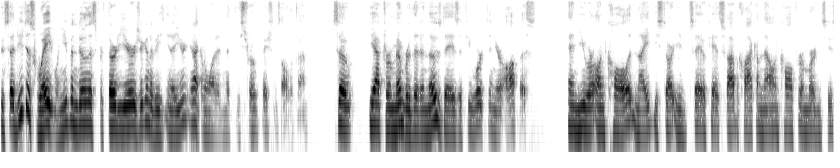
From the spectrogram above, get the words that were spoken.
who said, "You just wait. When you've been doing this for 30 years, you're going to be, you know, you're, you're not going to want to admit these stroke patients all the time." So you have to remember that in those days, if you worked in your office and you were on call at night, you start, you'd say, okay, it's five o'clock, I'm now on call for emergencies.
